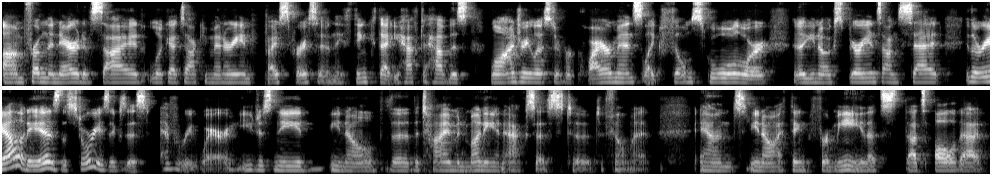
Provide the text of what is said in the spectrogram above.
um, from the narrative side look at documentary and vice versa, and they think that you have to have this laundry list of requirements like film school or, uh, you know, experience on set. The reality is the stories exist everywhere. You just need, you know, the the time and money and access to to film it. And, you know, I think for me, that's that's all that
